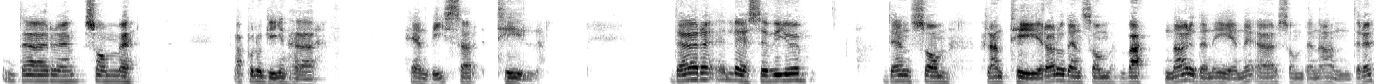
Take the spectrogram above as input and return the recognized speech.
där eh, som eh, apologin här hänvisar till. Där eh, läser vi ju den som planterar och den som vattnar, den ene är som den andre.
